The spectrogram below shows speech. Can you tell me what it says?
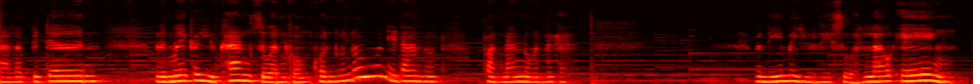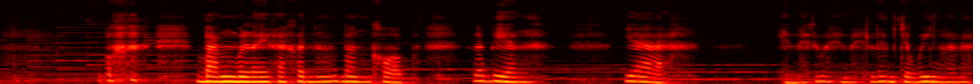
ลาเราไปเดิน หรือไม่ก็อยู่ข้างสวนของคนคนโน้นในด้านโน้น ฝั่งด้านโน้นนะคะ วันนี้มาอยู่ในสวนเราเอง บังหมาเลยค่ะคนนะบังขอบระเบียงหญ้าเห็นไหมทุกคนเห็นไหมเริ่มจะวิ่งแล้วนะ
